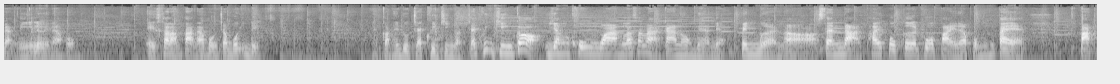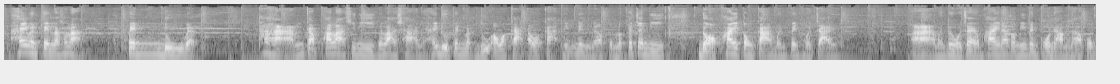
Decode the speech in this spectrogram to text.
แบบนี้เลยนะครับผมเอสข้าวหลามตัดนะครับผมจัมโบ้อินเด็กก่อนให้ดูแจ็คควีนคิงก่อนแจ็คควีนคิงก็ยังคงวางลักษณะการออกแบบเนี่ย เป็นเหมือนสแตนดาร์ดไพ่โป๊กเกอร์ทั่วไปนะครับผมแต่ตัดให้มันเป็นลักษณะเป็นดูแบบทหารกับพระราชินีพระราชาเนี่ยให้ดูเป็นแบบดูอวกาศอวกาศนิดนึงนะครับผมแล้วก็จะมีดอกไพ่ตรงกลางเหมือนเป็นหัวใจ อ่าเหมือนเป็นหัวใจของไพ่นะตรงนี้เป็นโพดำนะครับผม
